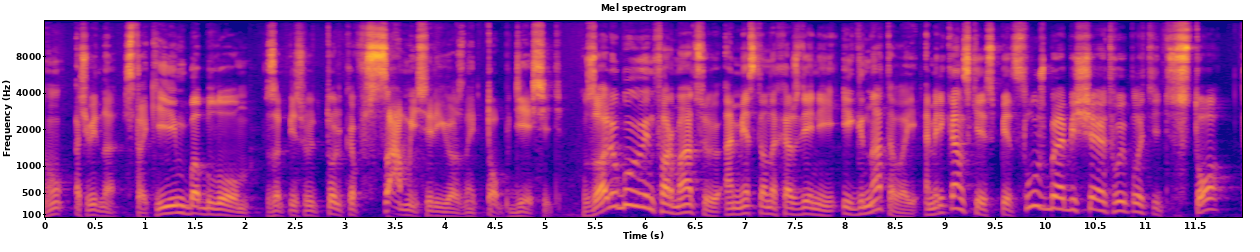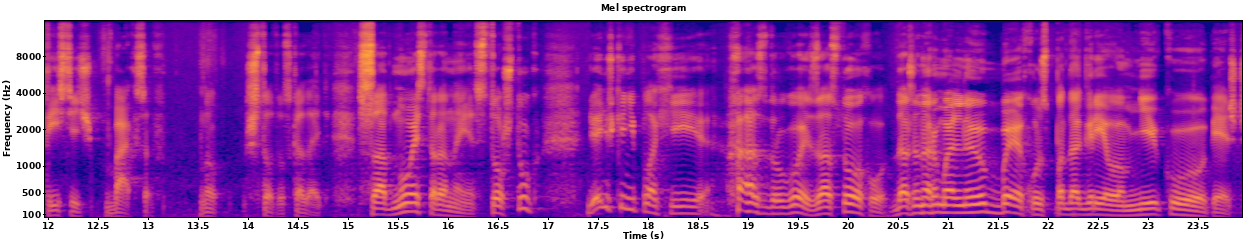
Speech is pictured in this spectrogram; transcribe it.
Ну, очевидно, с таким баблом записывают только в самый серьезный топ-10. За любую информацию о местонахождении Игнатовой американские спецслужбы обещают выплатить 100 тысяч баксов. Ну, что тут сказать. С одной стороны, 100 штук денежки неплохие, а с другой, за стоху даже нормальную бэху с подогревом не купишь.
